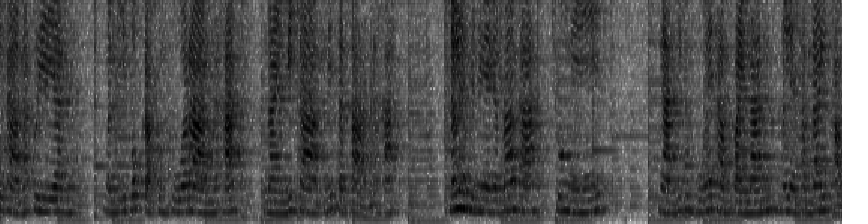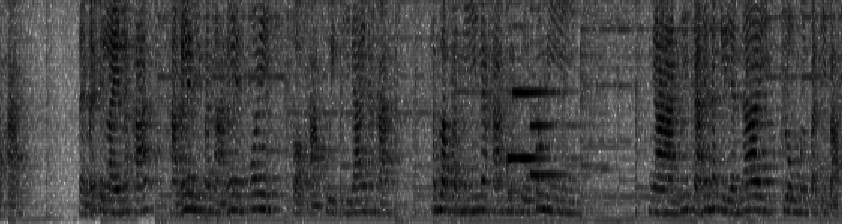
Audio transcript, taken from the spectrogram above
ีค่ะนักเรียน วันนี้พบกับคุณครูวรางนะคะ ในวิชาคณิตศาสตร์นะคะ นักเรียนเป็นยังไงกันบ้างคะช่วงนี้ งานที่คุณครูให้ทำไปนั้น นักเรียนทำได้หรือเปล่าคะแต่ไม่เป็นไรนะคะ หากนักเรียนมีปัญหานักเรียนค่อยสอบถามครูอีกทีได้นะคะสำหรับวันนี้นะคะคุณครูก็มี งานที่จะให้นักเรียนได้ลงมือปฏิบัติ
